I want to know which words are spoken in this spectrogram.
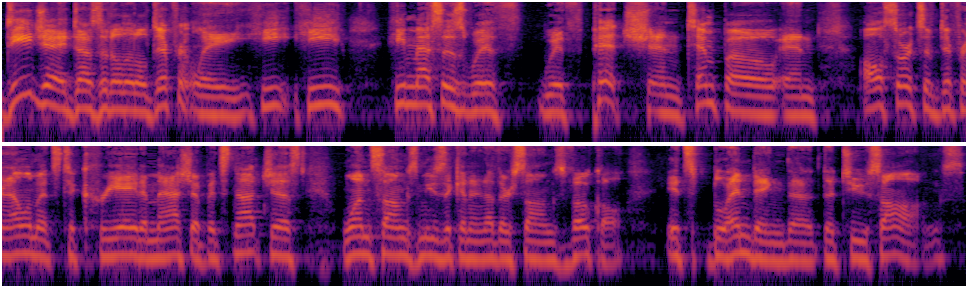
DJ does it a little differently. He he he messes with with pitch and tempo and all sorts of different elements to create a mashup. It's not just one song's music and another song's vocal. It's blending the the two songs.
